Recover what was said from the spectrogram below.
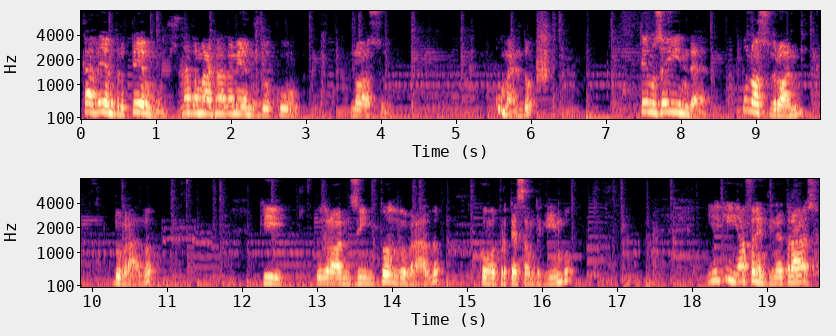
cá dentro temos nada mais nada menos do que o nosso comando. Temos ainda o nosso drone dobrado. Aqui o dronezinho todo dobrado com a proteção de gimbal. E aqui à frente e atrás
